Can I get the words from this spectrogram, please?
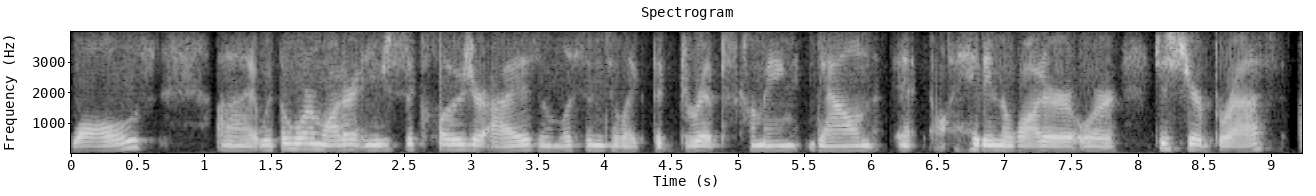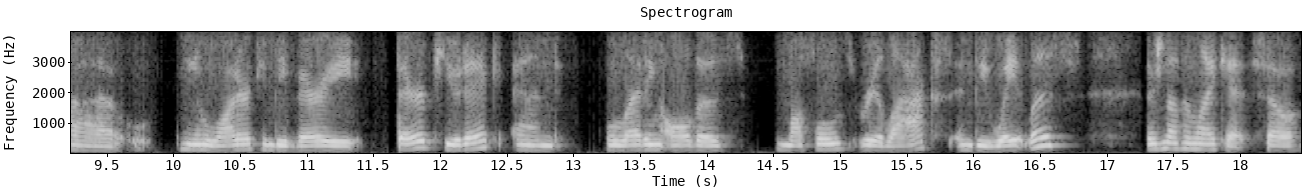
walls uh, with the warm water. And you just close your eyes and listen to like the drips coming down, eh, hitting the water, or just your breath. Uh, you know, water can be very therapeutic and letting all those muscles relax and be weightless, there's nothing like it. So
